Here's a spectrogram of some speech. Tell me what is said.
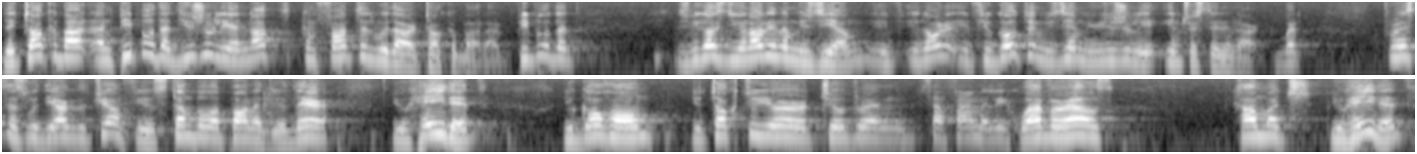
They talk about, and people that usually are not confronted with art talk about art. People that, it's because you're not in a museum, if, in order, if you go to a museum, you're usually interested in art. But for instance, with the Arc de Triomphe, you stumble upon it, you're there, you hate it, you go home, you talk to your children, some family, whoever else, how much you hate it,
